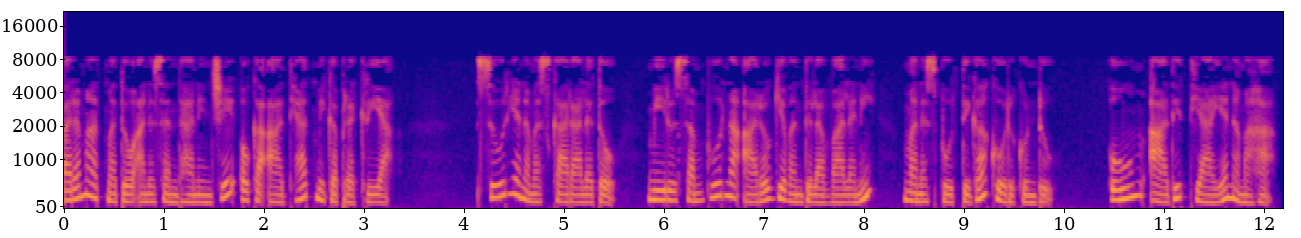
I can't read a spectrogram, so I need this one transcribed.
పరమాత్మతో అనుసంధానించే ఒక ఆధ్యాత్మిక ప్రక్రియ. సూర్య నమస్కారాలతో మీరు సంపూర్ణ ఆరోగ్యవంతులవ్వాలని మనస్ఫూర్తిగా కోరుకుంటూ. ఓం ఆదిత్యాయ నమః.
